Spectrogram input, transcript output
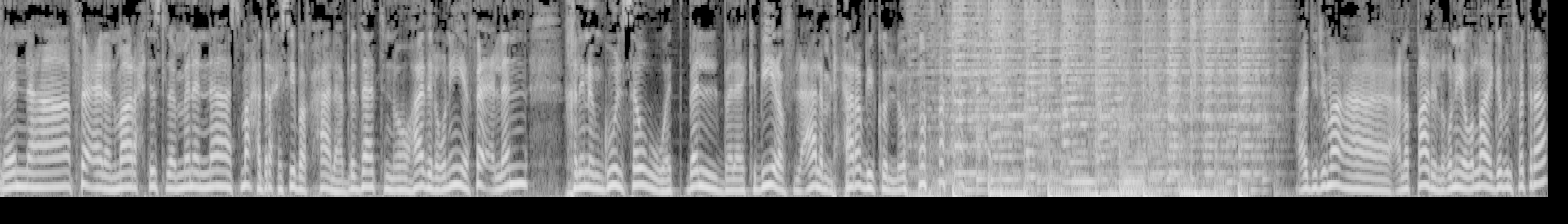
لأنها فعلا ما راح تسلم من الناس ما حد راح يسيبها في حالها بالذات إنه هذه الأغنية فعلا خلينا نقول سوت بلبلة كبيرة في العالم العربي كله. عاد يا جماعة على الطاري الأغنية والله قبل فترة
